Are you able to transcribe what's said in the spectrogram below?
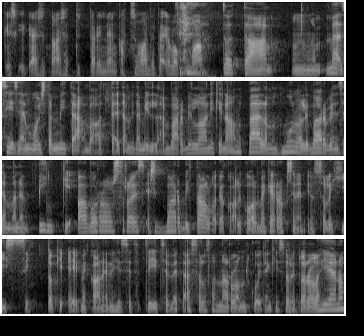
keskikäiset naiset tyttärineen katsomaan tätä elokuvaa? Tota, mm, mä siis en muista mitään vaatteita, mitä millään Barbilla on ikinä ollut päällä, mutta mulla oli Barbin semmoinen pinkki Avo Rolls Royce ja sitten Barbie-talo, joka oli kolmekerroksinen, jossa oli hissi. Toki ei mekaaninen hissi, että itse vetää sellaisella narulla, mutta kuitenkin se oli todella hieno.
